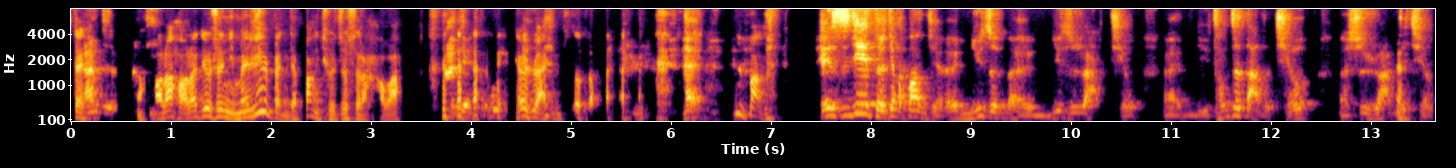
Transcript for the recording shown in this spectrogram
对，男子。好了好了，就是你们日本的棒球知识了，好吧？软球，日 棒，全世界都叫棒球，女子呃女子软球，呃女同志打的球呃是软的球，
